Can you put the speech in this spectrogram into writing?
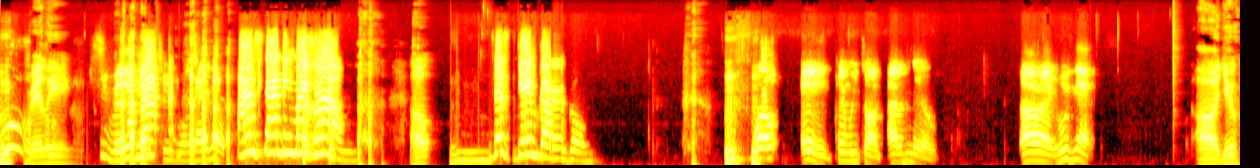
Ooh. Really? She really I'm not- choose one. Gotta go. I'm standing my ground. oh, This game gotta go. Well, hey, can we talk? I don't know. All right, who's next? uh, you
